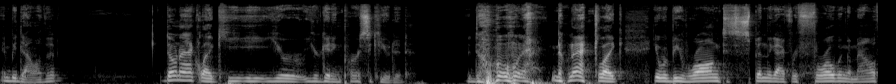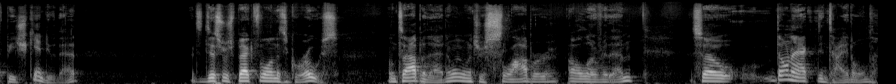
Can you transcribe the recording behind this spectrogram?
and be done with it. Don't act like he, you're, you're getting persecuted. Don't, don't act like it would be wrong to suspend the guy for throwing a mouthpiece. You can't do that. It's disrespectful and it's gross. On top of that, don't want your slobber all over them. So don't act entitled.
